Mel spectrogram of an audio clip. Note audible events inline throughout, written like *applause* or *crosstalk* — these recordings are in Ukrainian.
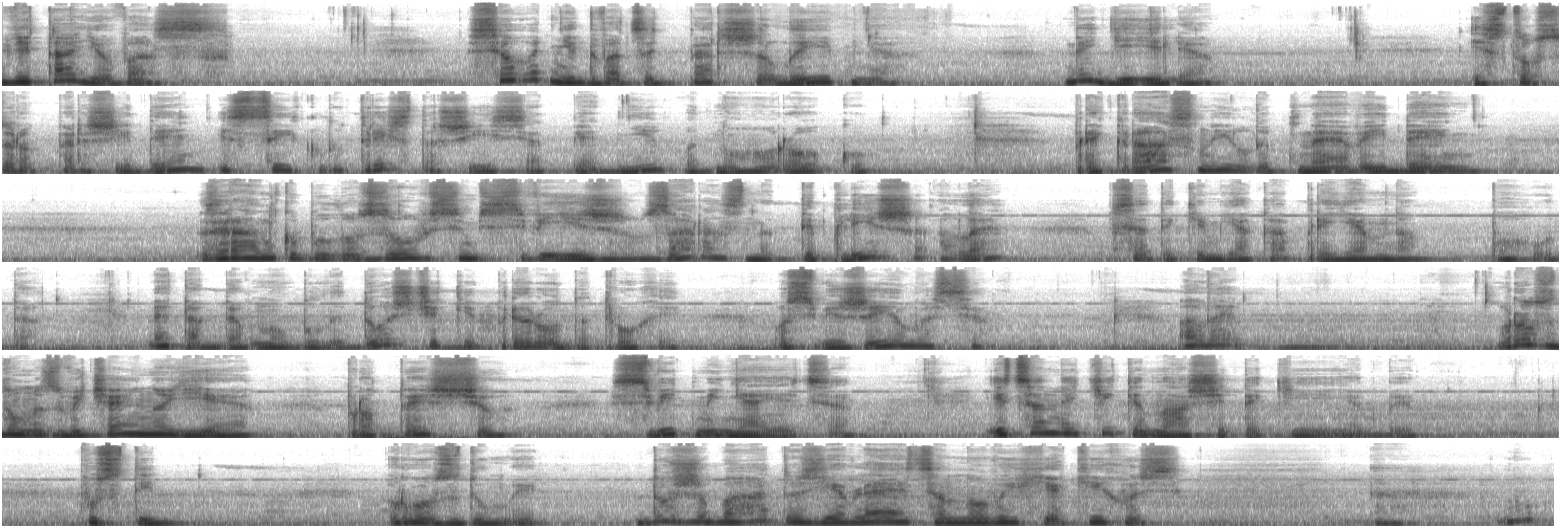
Вітаю вас! Сьогодні 21 липня, неділя і 141 день із циклу 365 днів одного року. Прекрасний липневий день. Зранку було зовсім свіжо, зараз тепліше, але все-таки м'яка приємна погода. Не так давно були дощики, природа трохи освіжилася. Але роздуми, звичайно, є про те, що світ міняється. І це не тільки наші такі, якби, пусті роздуми. Дуже багато з'являється нових якихось е, ну,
